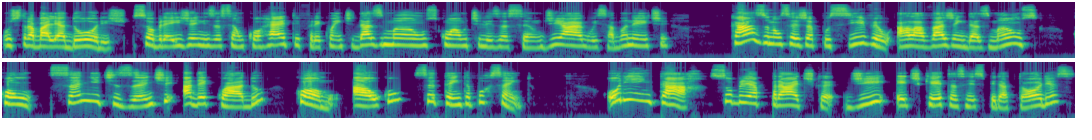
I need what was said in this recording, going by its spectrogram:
os trabalhadores sobre a higienização correta e frequente das mãos com a utilização de água e sabonete, Caso não seja possível a lavagem das mãos com sanitizante adequado, como álcool 70%. Orientar sobre a prática de etiquetas respiratórias,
